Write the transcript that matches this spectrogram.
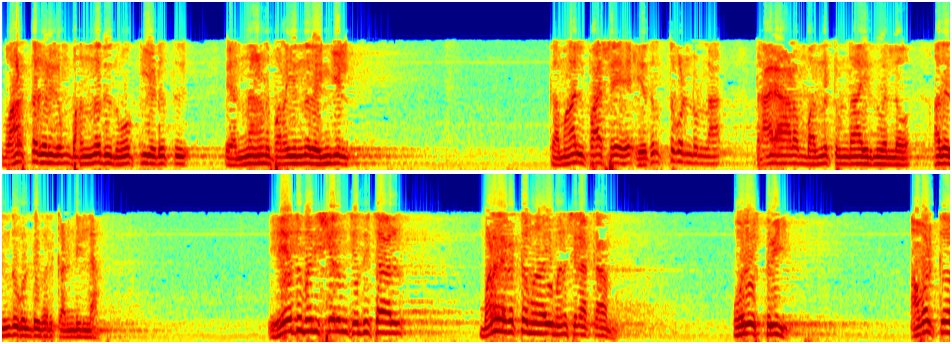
വാർത്തകളിലും വന്നത് നോക്കിയെടുത്ത് എന്നാണ് പറയുന്നതെങ്കിൽ കമാൽ പാഷയെ എതിർത്തുകൊണ്ടുള്ള ധാരാളം വന്നിട്ടുണ്ടായിരുന്നുവല്ലോ. അതെന്തുകൊണ്ട് ഇവർ കണ്ടില്ല? ഏത് മനുഷ്യരും ചിന്തിച്ചാൽ വളരെ വ്യക്തമായി മനസ്സിലാക്കാം. ഒരു സ്ത്രീ അവൾക്ക്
